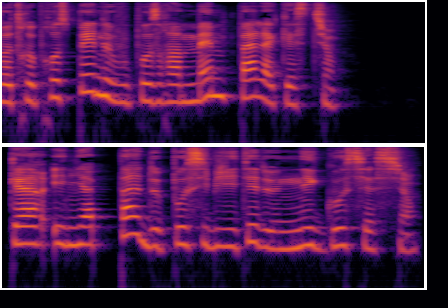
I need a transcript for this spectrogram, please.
votre prospect ne vous posera même pas la question, car il n'y a pas de possibilité de négociation.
